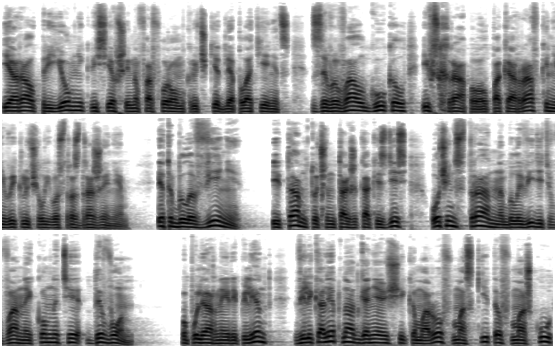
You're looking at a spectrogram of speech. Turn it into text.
и орал приемник, висевший на фарфоровом крючке для полотенец, завывал, гукал и всхрапывал, пока Равка не выключил его с раздражением. Это было в Вене, и там, точно так же, как и здесь, очень странно было видеть в ванной комнате Девон, популярный репеллент, великолепно отгоняющий комаров, москитов, мошку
